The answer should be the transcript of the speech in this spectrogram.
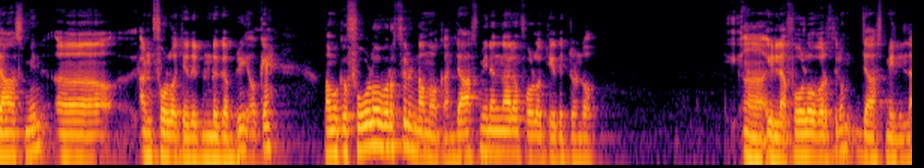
ജാസ്മിൻ അൺഫോളോ ചെയ്തിട്ടുണ്ട് ഗബ്രി ഓക്കെ നമുക്ക് ഫോളോവേഴ്സിൽ ഉണ്ടോ നോക്കാം. ജാസ്മിൻ എങ്ങാലും ഫോളോ ചെയ്തിട്ടുണ്ടോ? ഇല്ല ഫോളോവേഴ്സിലും ജാസ്മിൻ ഇല്ല.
